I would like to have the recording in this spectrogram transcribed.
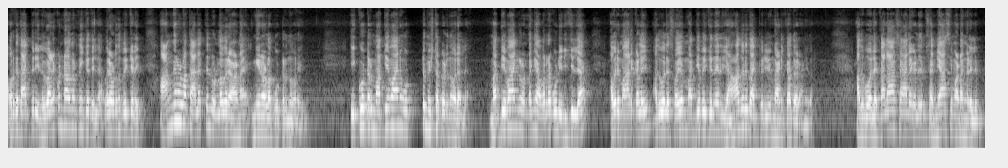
അവർക്ക് താല്പര്യമില്ല. വഴക്കുണ്ടാകുന്നിടത്ത് നിൽക്കത്തില്ല. അവരവിടുന്ന് പൊയ്ക്കളയും അങ്ങനെയുള്ള തലത്തിലുള്ളവരാണ് ഇങ്ങനെയുള്ള കൂട്ടർ എന്ന് പറയുന്നത് ഇക്കൂട്ടർ മദ്യപാനം ഒട്ടും ഇഷ്ടപ്പെടുന്നവരല്ല. മദ്യപാനികൾ ഉണ്ടെങ്കിൽ അവരുടെ കൂടെ ഇരിക്കില്ല. അവർ മാറിക്കളയും. അതുപോലെ സ്വയം മദ്യപിക്കുന്നതിൽ യാതൊരു താല്പര്യവും കാണിക്കാത്തവരാണിവർ. അതുപോലെ കലാശാലകളിലും സന്യാസി മഠങ്ങളിലും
